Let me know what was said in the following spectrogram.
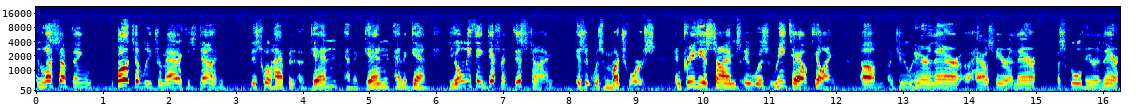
unless something relatively dramatic is done, this will happen again and again and again. The only thing different this time is it was much worse. In previous times, it was retail killing um, a Jew here and there, a house here and there, a school here and there.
